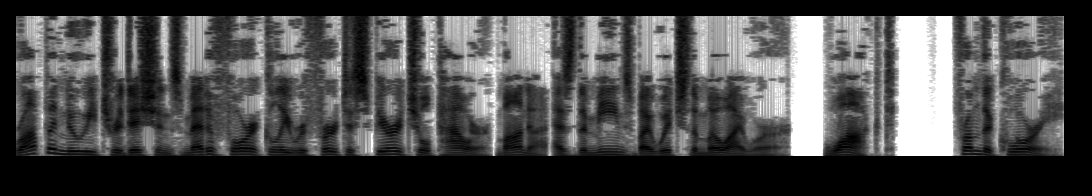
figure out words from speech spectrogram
Rapa Nui traditions metaphorically refer to spiritual power mana as the means by which the moai were walked from the quarry.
